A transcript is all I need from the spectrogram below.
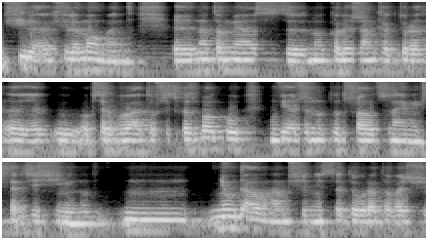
chwilę, chwilę moment. E, natomiast e, no, koleżanka, która e, obserwowała to wszystko z boku, mówiła, że no, to trwało co najmniej 40 minut. Mm, nie udało nam się niestety uratować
